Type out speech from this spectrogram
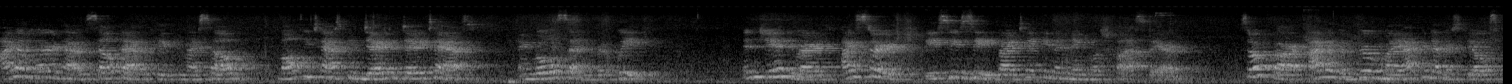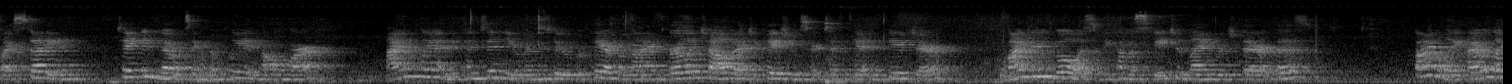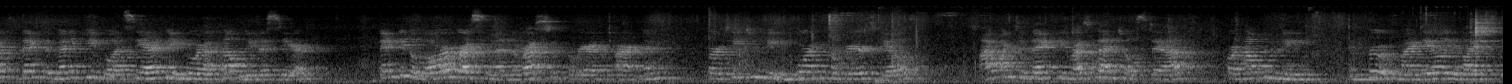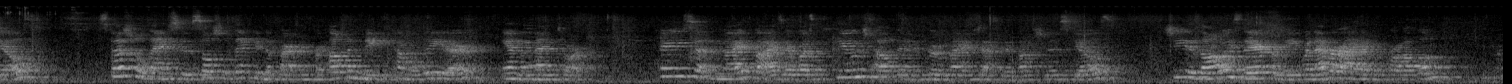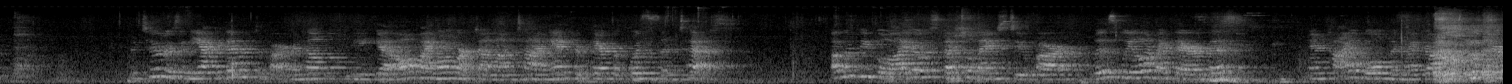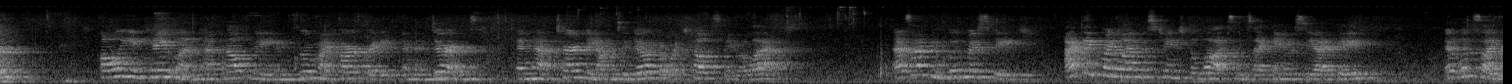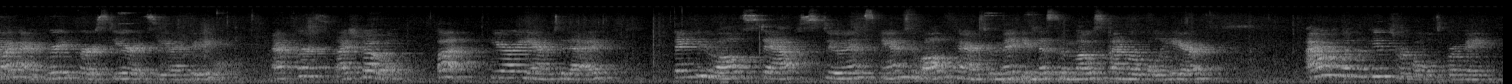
I have learned how to self-advocate for myself, multitasking day-to-day tasks, and goal setting for the week. In January, I started BCC by taking an English class there. So far, I have improved skills by studying, taking notes, and completing homework. I plan to continue and to prepare for my early childhood education certificate in the future. My dream goal is to become a speech and language therapist. Finally, I would like to thank the many people at CIP who have helped me this year. Thank you to Laura Bresson and the rest of the career department for teaching me important career skills. I want to thank the residential staff for helping me improve my daily life skills. Special thanks to the social thinking department for helping me become a leader and a mentor. Harry Sutton, my advisor, was a huge help in improving my executive functioning skills. She is always there for me whenever I have a problem. The tutors in the academic department help me get all my homework done on time and prepare for quizzes and tests. Other people I owe special thanks to are Liz Wheeler, my therapist, and Kyle Goldman, my drama teacher. Holly and Caitlin have helped me improve my heart rate and endurance and have turned me on to yoga, which helps me relax. As I conclude my speech, I think my life has changed lot since I came to CIP. It looks like I had a great first year at CIP. At first, I struggled, but here I am today. Thank you to all the staff, students, and to all the parents for making this the most memorable year. I don't know what the future holds for me,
